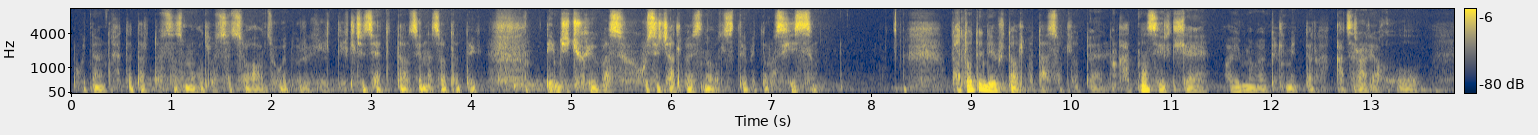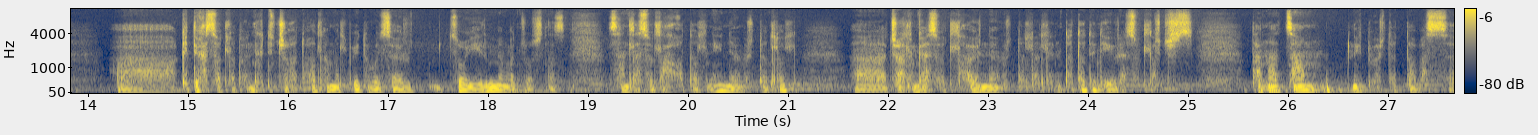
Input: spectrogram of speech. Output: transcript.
бүгд хатад ард улсаас Монгол улсад суугаан зүгэд бүр хэлчихэд сайдтай бас энэ асуудлуудыг дэмжиж өгөхийг бас хүсэж албайсны уулзтыг бид нар бас хийсэн. Толгойн дээвэртэй холбоотой асуудлууд байна. Гаднаас ирлээ 2000 км газраар явах уу? Гэдэг асуудлууд хөндөгдөж байгаа. Тухайлх юм бол би түрүүлс 190 мянган жуулчнаас санал асуулга авахд бол нэг номерт бол жолонгийн асуудал, хоёр номерт бол энэ дотоодын тээврийн асуудал орж ирсэн. Танаа зам нэгдүгээр одоо бас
